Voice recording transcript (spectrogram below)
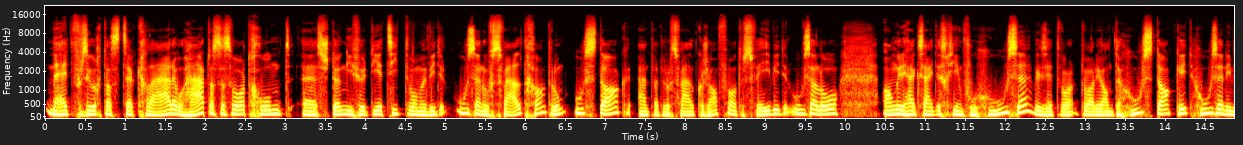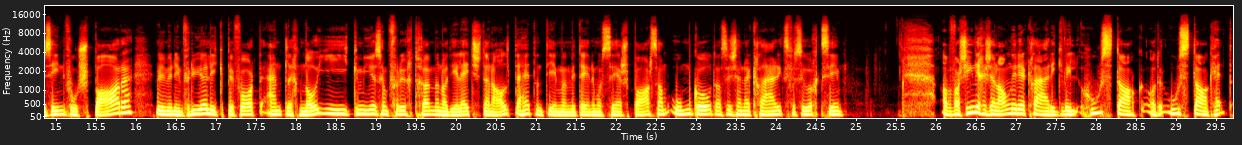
Man hat versucht, das zu erklären, woher das, Wort kommt. Äh, es stehe für die Zeit, wo man wieder raus aufs Feld kann. Darum Austag, entweder aufs Feld arbeiten oder das Fee wieder rauslassen. Andere haben gesagt, es kommt von Hausen, weil es die Variante Haustag gibt. Hausen im Sinne von sparen, weil man im Frühling, bevor endlich neue Gemüse und Früchte kommen, noch die letzten alten hat und die man mit denen muss sehr sparsam umgehen. Das ist ein Erklärungsversuch gewesen. Aber wahrscheinlich ist eine andere Erklärung, weil Haustag oder Austag hat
